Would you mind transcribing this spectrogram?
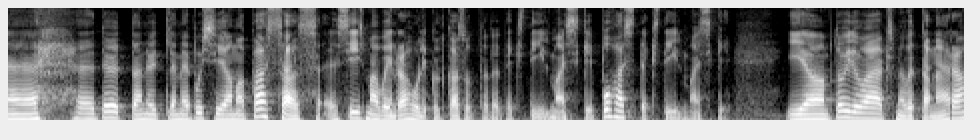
eh, töötan, ütleme, bussijaama kassas, siis ma võin rahulikult kasutada tekstiilmaski, puhast tekstiilmaski ja toiduajaks me võtame ära,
